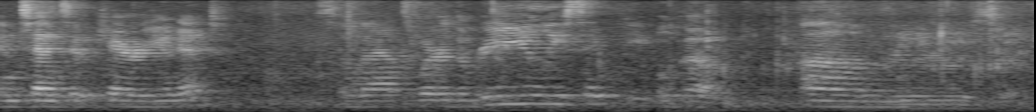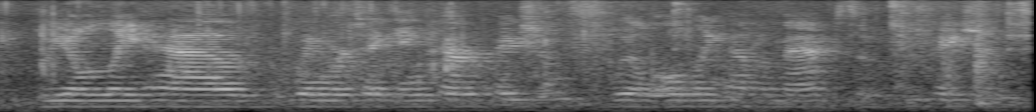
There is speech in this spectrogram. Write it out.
Intensive care unit, so that's where the really sick people go. Um, Really, really sick. we only have, when we're taking care of patients, we'll only have a max of two patients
